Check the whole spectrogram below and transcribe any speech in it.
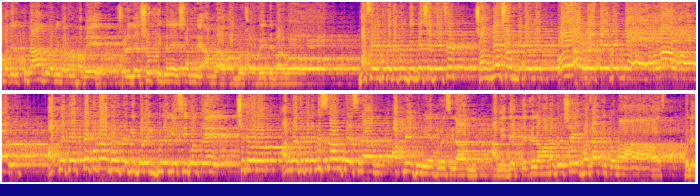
আমাদের ক্ষুধা গুলো নিবারণ হবে, শরীরের শক্তি পেলে সামনে আমরা অগ্রসর হইতে পারব। মাছের কথা দেখুন জিজ্ঞাসা করেছেন সঙ্গে সঙ্গে বললেন আপনাকে একটা কথা বলতে কি বলে, ভুলে গিয়েছি বলতে। সেটি হলো, আমরা যেখানে বিশ্রাম করেছিলাম, আপনি ঘুমিয়ে পড়েছিলাম। আমি দেখতে পেলাম আমাদের সেই ভাজাকৃত মাছ খোলে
